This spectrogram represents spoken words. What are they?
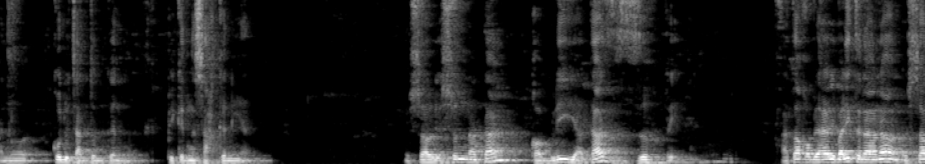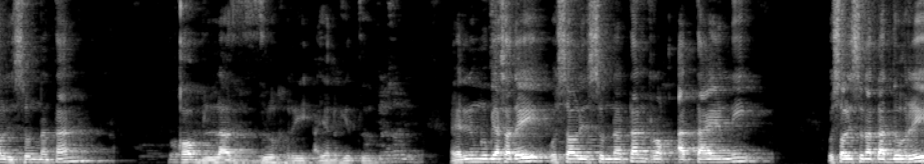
Anu kudu cantumkeun pikeun ngesahkeun niat. Usolli sunnatan qabliyataz zuhri. Atau qabla hari balik tenang naon usolli sunnatan qabla zuhri. Aya nu kitu aya nu biasa deui usolli sunnatan rakaataini usolli sunat ad-duhri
